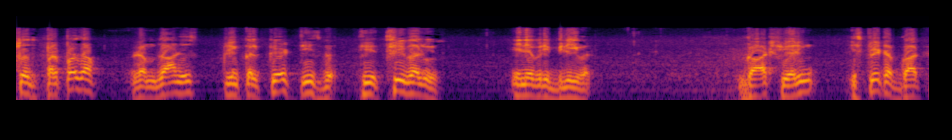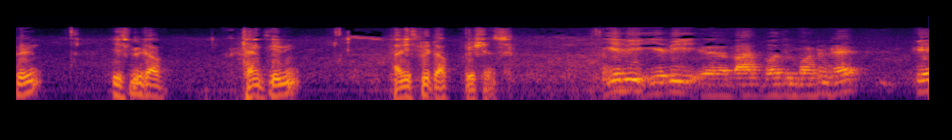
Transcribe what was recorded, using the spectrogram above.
so the purpose of Ramadan is to inculcate these three values in every believer. God fearing, spirit of God fearing, spirit of thanksgiving, and spirit of patience. ये भी ये भी बात बहुत इम्पोर्टेंट है कि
